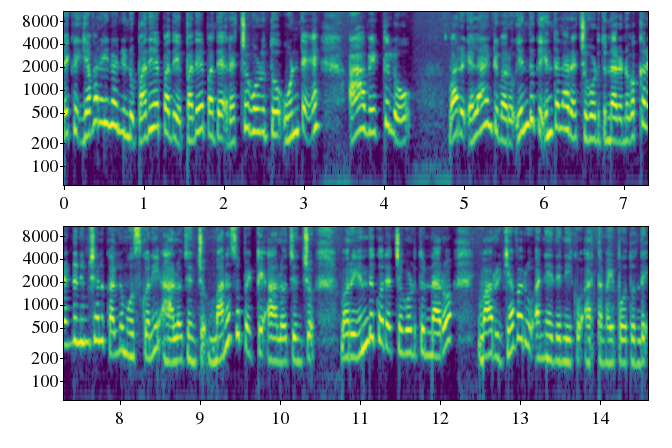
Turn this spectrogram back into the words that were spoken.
ఇక ఎవరైనా నిన్ను పదే పదే పదే పదే రెచ్చగొడుతూ ఉంటే ఆ వ్యక్తులు వారు ఎలాంటి వారు? ఎందుకు ఇంతలా రెచ్చగొడుతున్నారని ఒక్క రెండు నిమిషాలు కళ్ళు మూసుకొని ఆలోచించు. మనసు పెట్టి ఆలోచించు. వారు ఎందుకు రెచ్చగొడుతున్నారో వారు ఎవరు అనేది నీకు అర్థమైపోతుంది.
